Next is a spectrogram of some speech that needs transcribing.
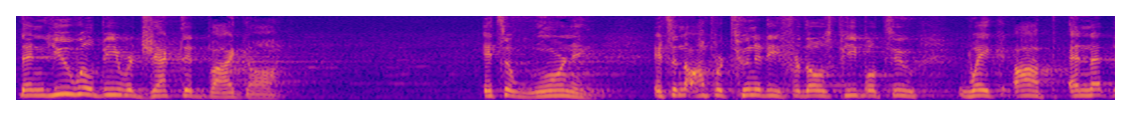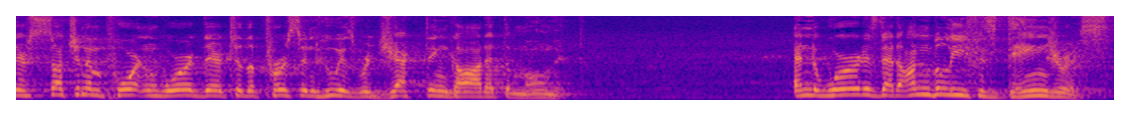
then you will be rejected by God. It's a warning. It's an opportunity for those people to wake up, and that there's such an important word there to the person who is rejecting God at the moment. And the word is that unbelief is dangerous.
